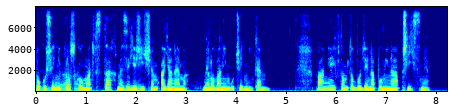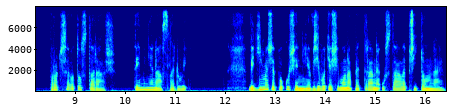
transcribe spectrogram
Pokušení proskoumat vztah mezi Ježíšem a Janem, milovaným učedníkem. Pán jej v tomto bodě napomíná přísně. Proč se o to staráš? Ty mě následuj. Vidíme, že pokušení je v životě Šimona Petra neustále přítomné.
